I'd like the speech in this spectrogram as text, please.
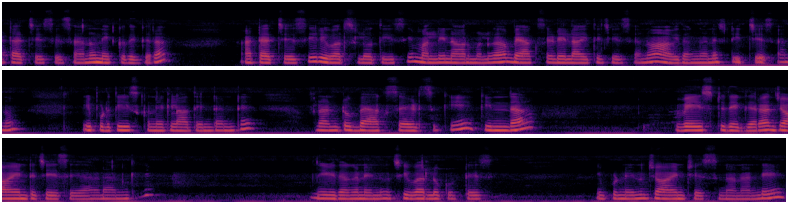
అటాచ్ చేసేసాను నెక్ దగ్గర. అటాచ్ చేసి రివర్స్లో తీసి మళ్ళీ నార్మల్గా బ్యాక్ సైడ్ ఎలా అయితే చేశానో ఆ విధంగానే స్టిచ్ చేశాను. ఇప్పుడు తీసుకునే క్లాత్ ఏంటంటే ఫ్రంట్ బ్యాక్ సైడ్స్కి కింద వేస్ట్ దగ్గర జాయింట్ చేసేయడానికి ఈ విధంగా నేను చివర్లు కుట్టేసి ఇప్పుడు నేను జాయిన్ చేస్తున్నానండి.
